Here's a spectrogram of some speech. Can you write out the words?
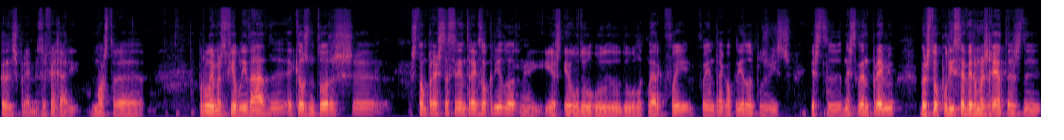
grandes prémios a Ferrari mostra problemas de fiabilidade, aqueles motores uh, estão prestes a ser entregues ao criador. Né? Este, o, do, o do Leclerc foi, foi entregue ao criador, pelos vistos. Este, neste grande prémio, bastou por isso haver umas retas de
